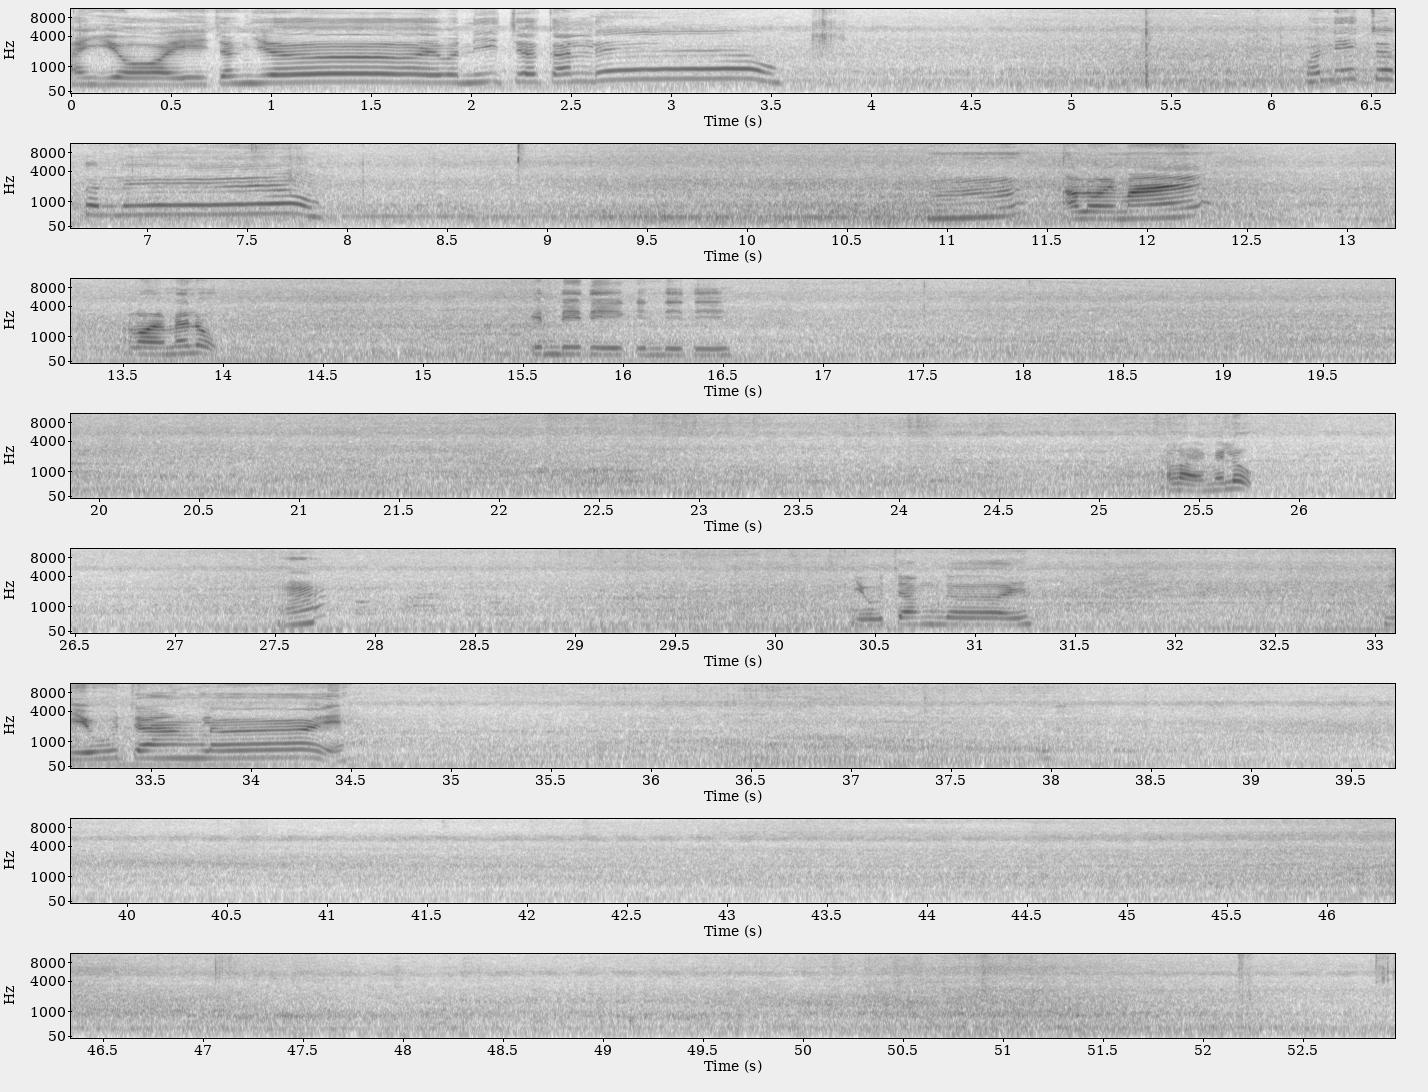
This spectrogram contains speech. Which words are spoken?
อร่อยจังเยยวันนี้เจอกันแล้ว วันนี้เจอกันแล้วอืมอร่อยไหมอร่อยไหมลูก กินดีๆ กินดีๆอร่อยไหมลูกหืม หิวจังเลย หิวจังเลย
